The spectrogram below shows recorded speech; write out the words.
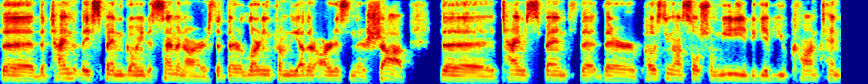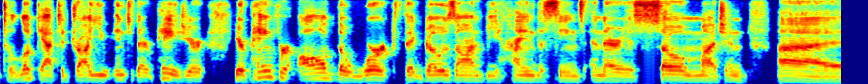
the the time that they spend going to seminars, that they're learning from the other artists in their shop, the time spent that they're posting on social media to give you content to look at to draw you into their page. You're you're paying for all of the work that goes goes on behind the scenes and there is so much and uh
